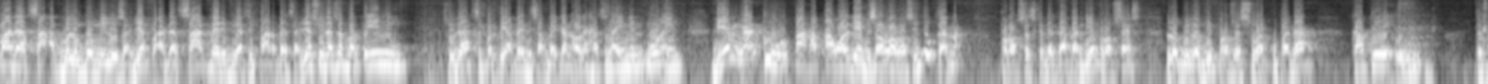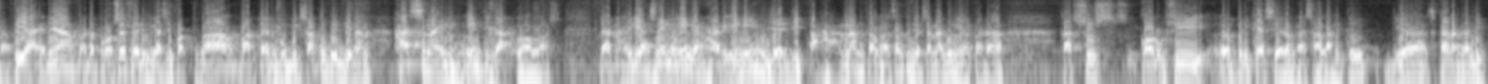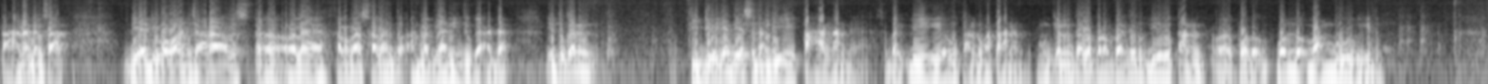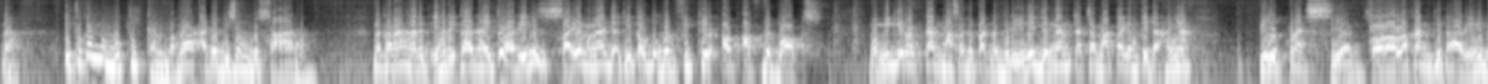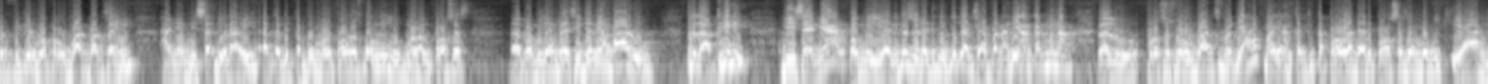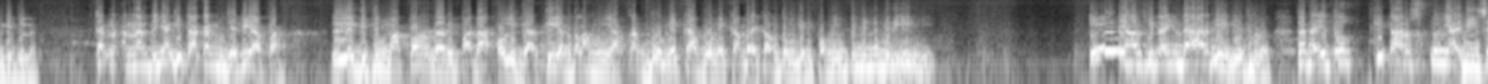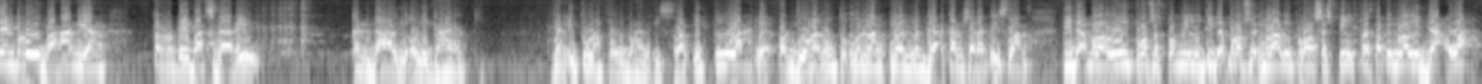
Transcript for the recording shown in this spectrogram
Pada saat belum pemilu saja, pada saat verifikasi partai saja sudah seperti ini. Sudah seperti apa yang disampaikan oleh Hasnainin Mu'in. Dia mengaku tahap awal dia bisa lolos itu karena proses kedekatan dia proses lobby-lobby proses suap kepada KPU tetapi akhirnya pada proses verifikasi faktual Partai Republik Satu pimpinan Hasnaini Muin tidak lolos dan akhirnya Hasnaini Muin yang hari ini menjadi tahanan kalau nggak salah Kejaksaan Agung ya pada kasus korupsi e, Prikes ya kalau nggak salah itu. Dia sekarang kan ditahanan dan saat dia diwawancara oleh e, oleh kalau nggak salah itu Ahmad Yani juga ada. Itu kan videonya dia sedang di tahanan ya sebaik di rutan rumah tahanan. Mungkin kalau perempuan itu di rutan uh, pondok pondok bambu begitu. Nah itu kan membuktikan bahwa ada desain besar. Nah karena hari, hari karena itu hari ini saya mengajak kita untuk berpikir out of the box memikirkan masa depan negeri ini dengan kacamata yang tidak hanya pilpres ya. Seolah-olah kan kita hari ini berpikir bahwa perubahan bangsa ini hanya bisa diraih atau ditempuh melalui proses pemilu melalui proses uh, pemilihan presiden yang baru. Tetapi desainnya pemilihan itu sudah ditentukan siapa nanti yang akan menang. Lalu proses perubahan seperti apa yang akan kita peroleh dari proses yang demikian gitu loh. Kan nantinya kita akan menjadi apa legitimator daripada oligarki yang telah menyiapkan boneka-boneka mereka untuk menjadi pemimpin di negeri ini. Ini yang harus kita hindari gitu loh. Karena itu kita harus punya desain perubahan yang terbebas dari kendali oligarki. Dan itulah perubahan Islam. Itulah ya perjuangan untuk menegakkan syariat Islam. Tidak melalui proses pemilu tidak proses melalui proses pilpres tapi melalui dakwah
